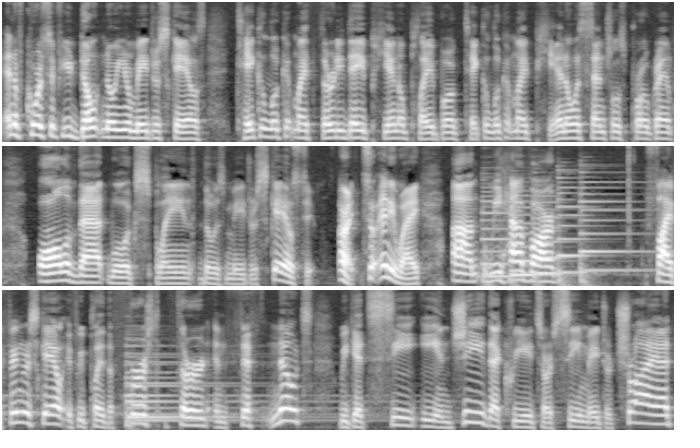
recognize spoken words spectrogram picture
And of course, if you don't know your major scales, take a look at my 30 day piano playbook, take a look at my Piano Essentials program. All of that will explain those major scales to you. All right, so anyway, um, we have our five finger scale, if we play the first, third, and fifth notes, we get C, E, and G. That creates our C major triad.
